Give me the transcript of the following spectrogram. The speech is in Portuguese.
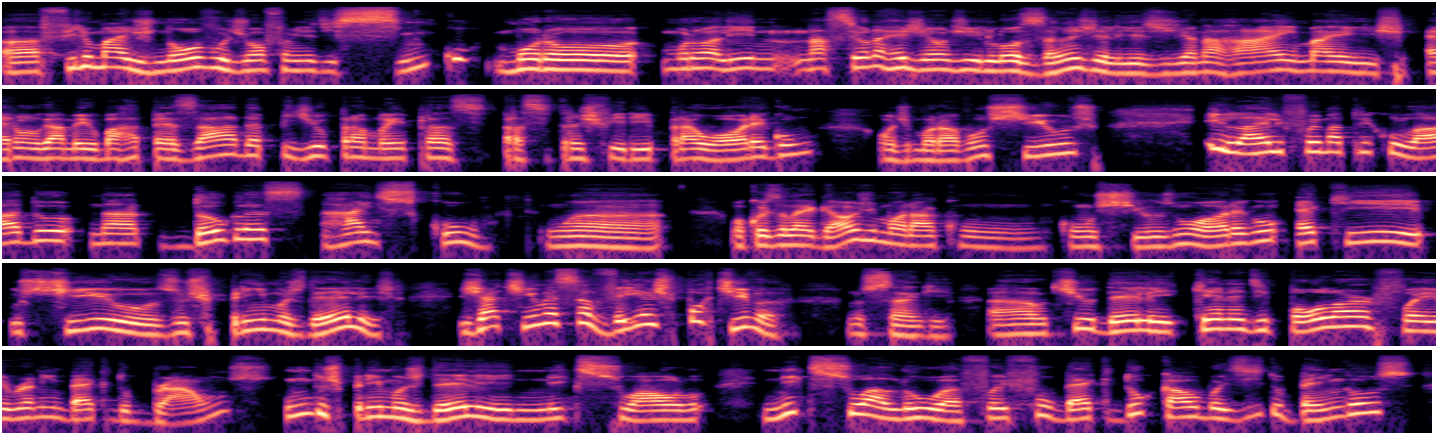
Uh, filho mais novo de uma família de cinco, morou, morou ali, nasceu na região de Los Angeles, de Anaheim, mas era um lugar meio barra pesada, pediu para a mãe para se transferir para o Oregon, onde moravam os tios, e lá ele foi matriculado na Douglas High School, uma uma coisa legal de morar com, com os tios no Oregon é que os tios, os primos deles, já tinham essa veia esportiva no sangue. Uh, o tio dele, Kennedy Polar, foi running back do Browns. Um dos primos dele, Nick, Sual Nick Sualua, foi fullback do Cowboys e do Bengals.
